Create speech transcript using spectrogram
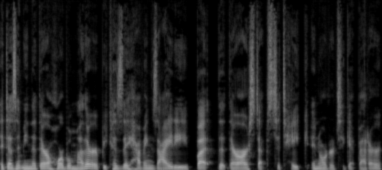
it doesn't mean that they're a horrible mother because they have anxiety, but that there are steps to take in order to get better.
